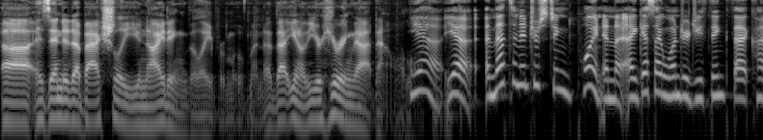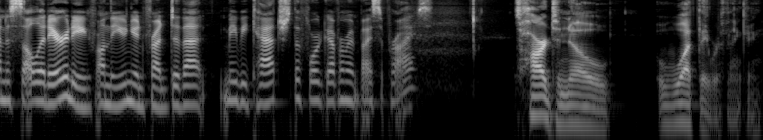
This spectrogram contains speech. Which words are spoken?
uh, has ended up actually uniting the labor movement. That you know, you're hearing that now. a lot. Yeah, yeah. And that's an interesting point. And I guess I wonder do you think that kind of solidarity on the union front, did that maybe catch the Ford government by surprise? it's hard to know what they were thinking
